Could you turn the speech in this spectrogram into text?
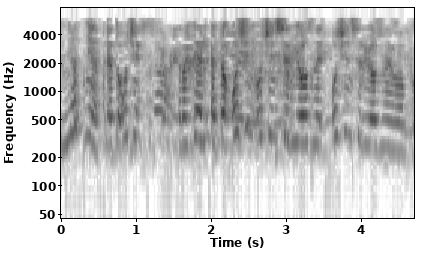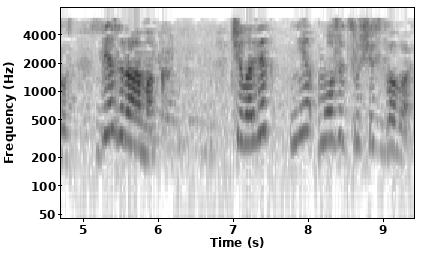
нет, нет, это очень... Рахель, это очень-очень серьезный, очень серьезный вопрос. Без рамок человек не может существовать.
